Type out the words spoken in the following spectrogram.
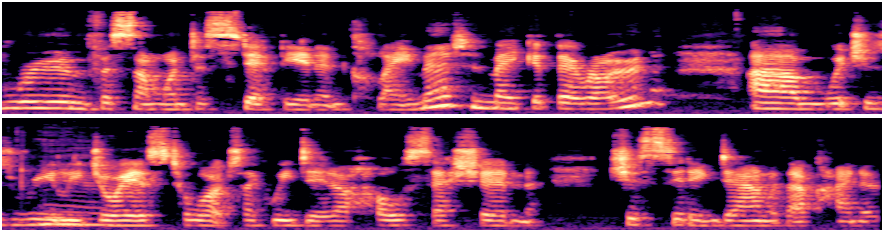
room for someone to step in and claim it and make it their own, um, which is really Yeah. joyous to watch. Like we did a whole session just sitting down with our kind of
